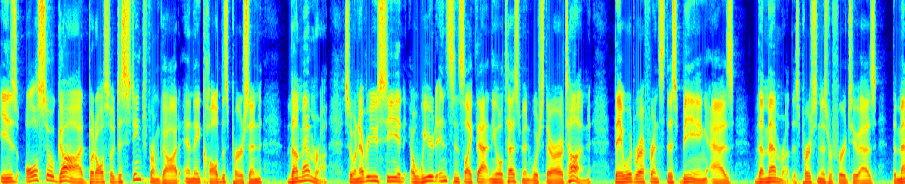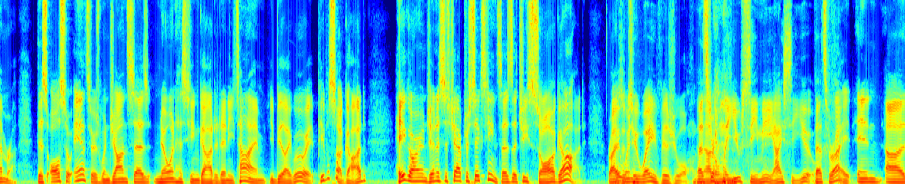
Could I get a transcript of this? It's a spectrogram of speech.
is also God, but also distinct from God. And they called this person the Memra. So whenever you see an, a weird instance like that in the Old Testament, which there are a ton, they would reference this being as the Memra. This person is referred to as the Memra. This also answers when John says, No one has seen God at any time. You'd be like, Wait, wait, people saw God. Hagar in Genesis chapter 16 says that she saw God, right? It's a When- two-way visual. That's Not right. only you see me, I see you. That's right. And uh,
